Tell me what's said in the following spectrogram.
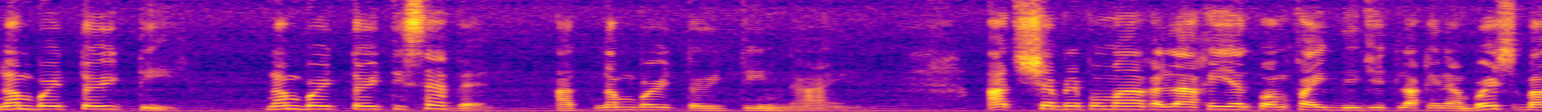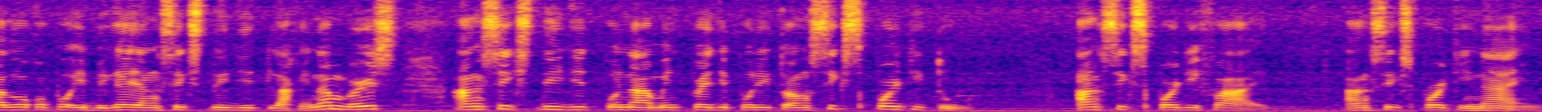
number 30, number 37, at number 39. At syempre po mga kalaki, yan po ang 5-digit lucky numbers. Bago ko po ibigay ang 6-digit lucky numbers, ang 6-digit po namin, pwede po dito ang 642, ang 645, ang 649,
